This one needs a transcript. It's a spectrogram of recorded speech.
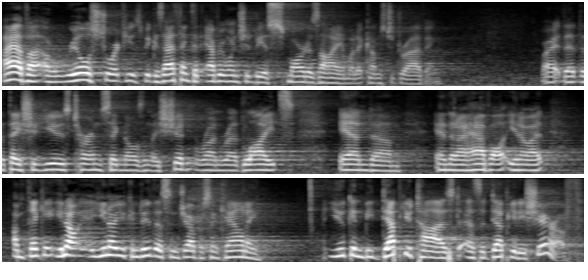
I have a, a, real short fuse because I think that everyone should be as smart as I am when it comes to driving. Right? That, that they should use turn signals and they shouldn't run red lights. And, um, and that I have all, you know, I, I'm thinking, you know, you know, you can do this in Jefferson County. You can be deputized as a deputy sheriff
